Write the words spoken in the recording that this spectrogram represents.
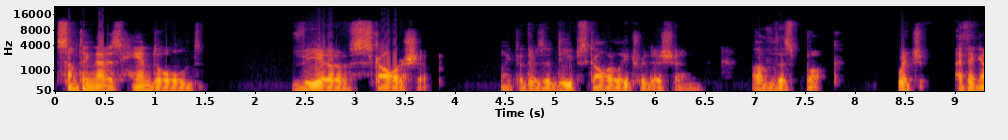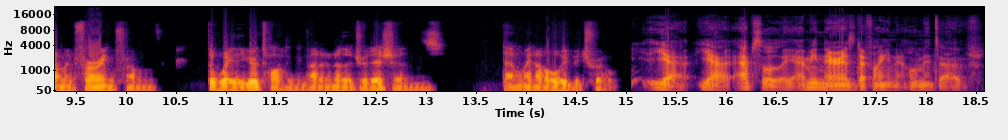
something that is handled via scholarship like that there's a deep scholarly tradition of this book, which I think I'm inferring from the way that you're talking about it in other traditions, that might not always be true. Yeah, yeah, absolutely. I mean, there is definitely an element of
